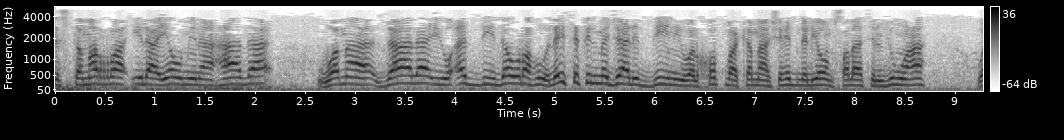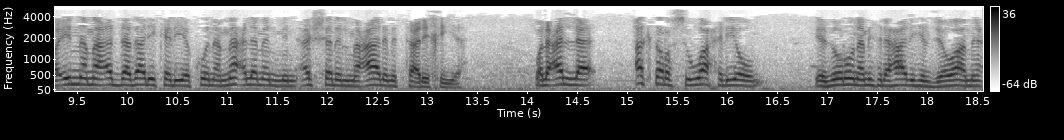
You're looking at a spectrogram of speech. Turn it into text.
استمر إلى يومنا هذا وما زال يؤدي دوره ليس في المجال الديني والخطبة كما شهدنا اليوم صلاة الجمعة وإنما أدى ذلك ليكون معلما من أشهر المعالم التاريخية. ولعل أكثر السواح اليوم يزورون مثل هذه الجوامع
